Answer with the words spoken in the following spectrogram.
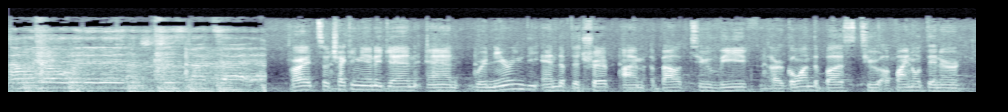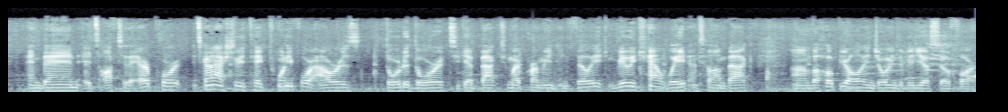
I don't know what it is, it's just my type. All right, so checking in again, and we're nearing the end of the trip. I'm about to leave or go on the bus to a final dinner, and then it's off to the airport. It's gonna actually take 24 hours door to door to get back to my apartment in Philly. Really can't wait until I'm back, um, but hope you're all enjoying the video so far.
